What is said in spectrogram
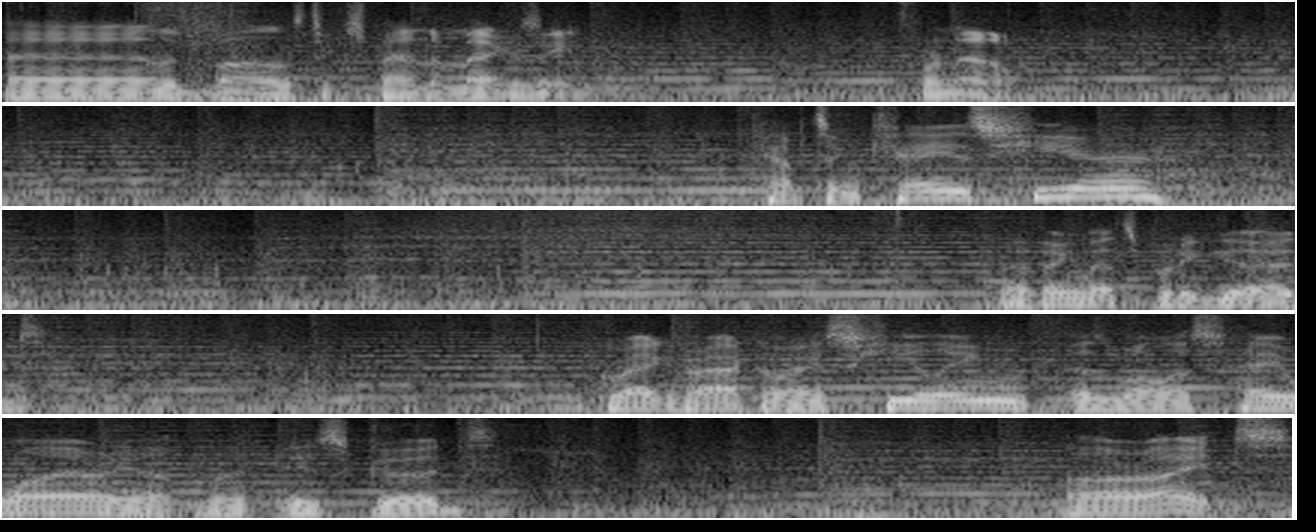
and advanced expanded magazine. For now. Captain K is here. I think that's pretty good. Greg Draco is healing as well as Haywire. Yep, that is good. Alright.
